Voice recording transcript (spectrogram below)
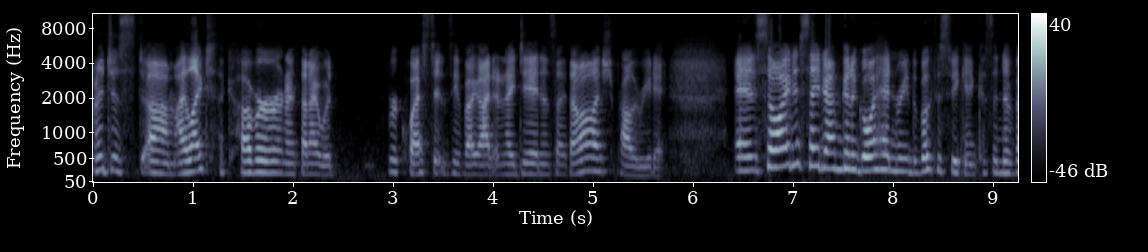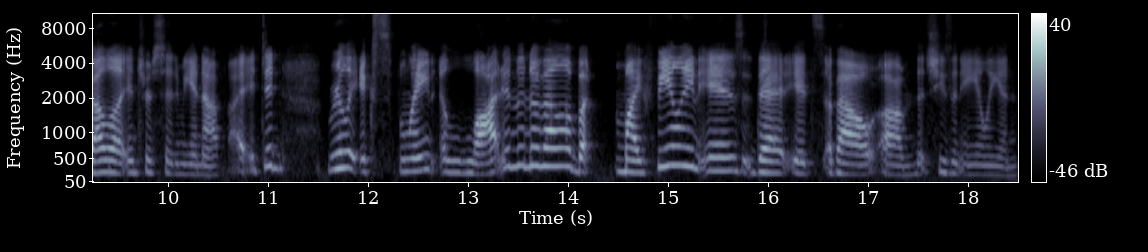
I just, um, I liked the cover and I thought I would request it and see if I got it, and I did, and so I thought, oh, I should probably read it. And so I decided I'm going to go ahead and read the book this weekend because the novella interested me enough. I, it didn't really explain a lot in the novella, but my feeling is that it's about um, that she's an alien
